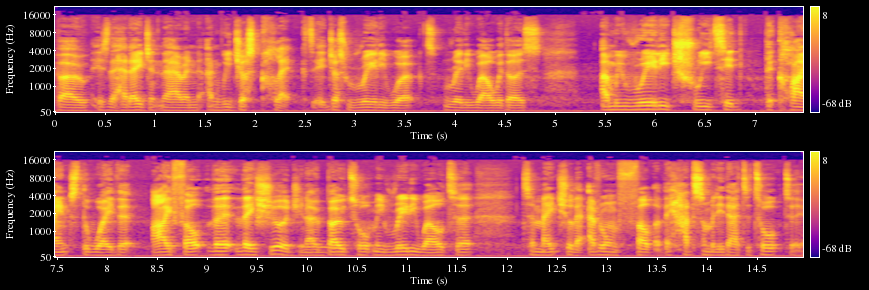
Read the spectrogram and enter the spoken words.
Bo is the head agent there, and, and we just clicked. It just really worked really well with us. And we really treated the clients the way that I felt that they should. You know, Bo taught me really well to to make sure that everyone felt that they had somebody there to talk to.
